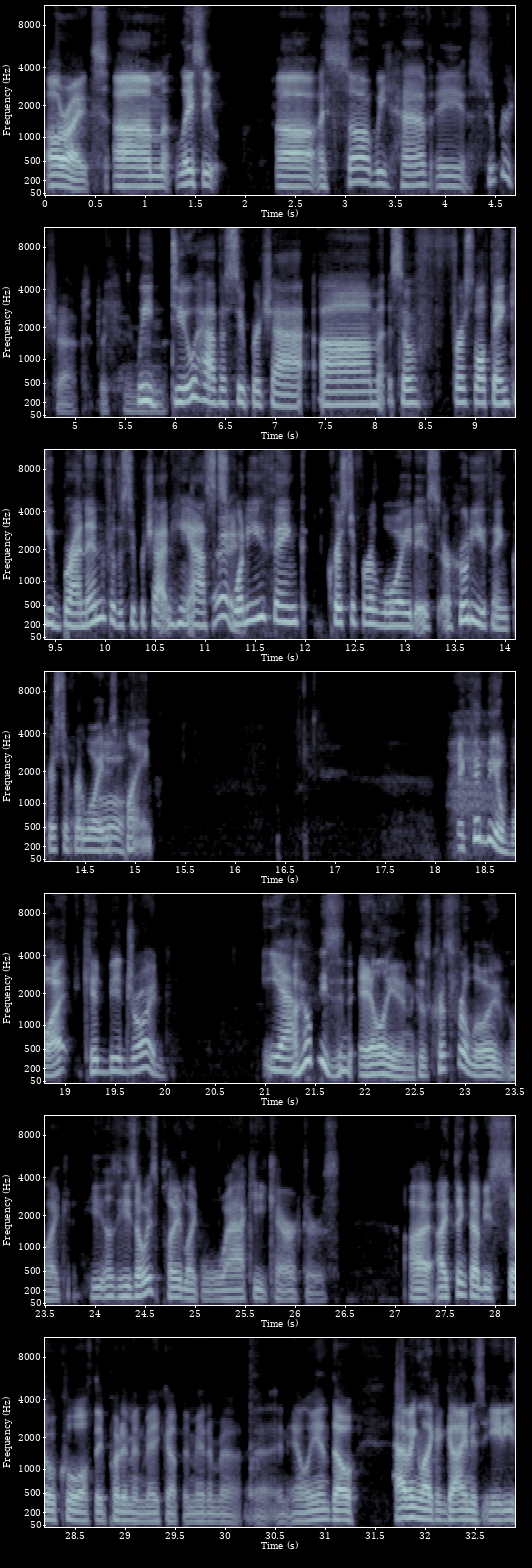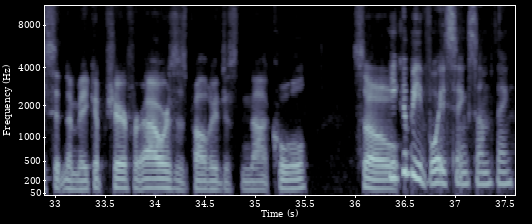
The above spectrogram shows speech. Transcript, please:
All right, um, Lacey, uh, I saw we have a super chat that came We in. do have a super chat. Um, so first of all, thank you, Brennan, for the super chat. And he asks, Hey. "What do you think Christopher Lloyd is, or who do you think Christopher Lloyd is Oh. playing?" it could be a what it could be a droid Yeah, I hope he's an alien because Christopher Lloyd, like he he's always played like wacky characters. I I think that'd be so cool if they put him in makeup and made him a, a- an alien. Though having like a guy in his 80s sit in a makeup chair for hours is probably just not cool. So he could be voicing something.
